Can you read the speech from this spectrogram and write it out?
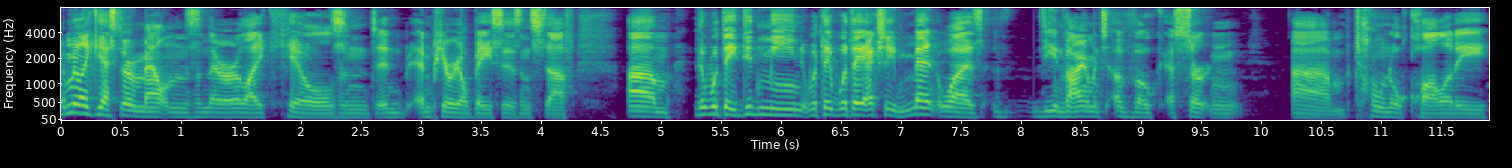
I mean, like, yes, there are mountains and there are, like, hills and, and Imperial bases and stuff. Um, what they did mean, what they what they actually meant was the environments evoke a certain um tonal quality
